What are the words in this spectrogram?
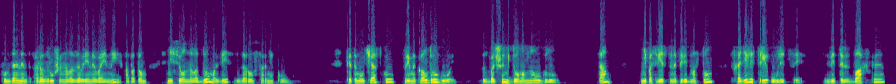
Фундамент разрушенного за время войны, а потом снесенного дома весь зарос сорняком. К этому участку примыкал другой, с большим домом на углу. Там, непосредственно перед мостом, сходились три улицы Виттельсбахская,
